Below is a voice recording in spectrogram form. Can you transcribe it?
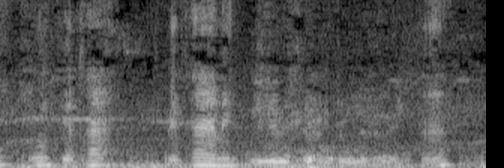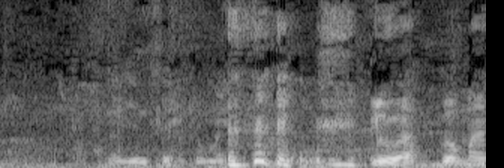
โอ้โอ้โอ้เปลี่ยนท่าเปลี่ยนท่านี่ได้ยินเสียงจุ๊บฮะได้ยินเสียงจุ๊บไหม กลัวกลัวหมา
